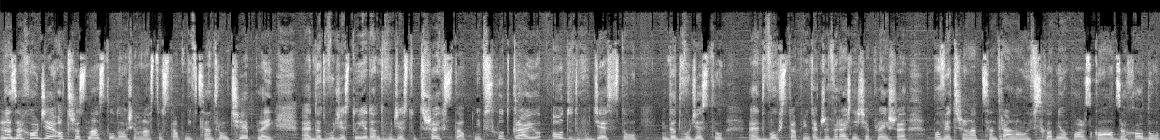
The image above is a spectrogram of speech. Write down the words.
Na zachodzie od 16 do 18 stopni, w centrum cieplej, e, do 21-23 stopni, wschód kraju od 20 do 22 stopni, także wyraźnie cieplejsze powietrze nad centralną i wschodnią Polską. Od zachodu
